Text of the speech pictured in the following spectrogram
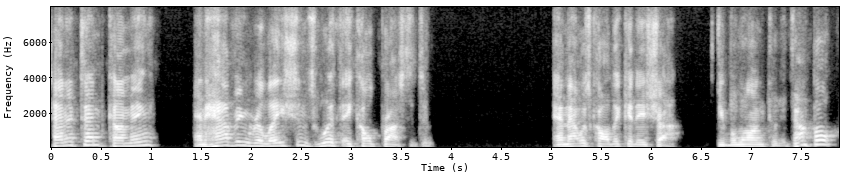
penitent coming and having relations with a cult prostitute. And that was called a Kadeshah. He belonged to the temple,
